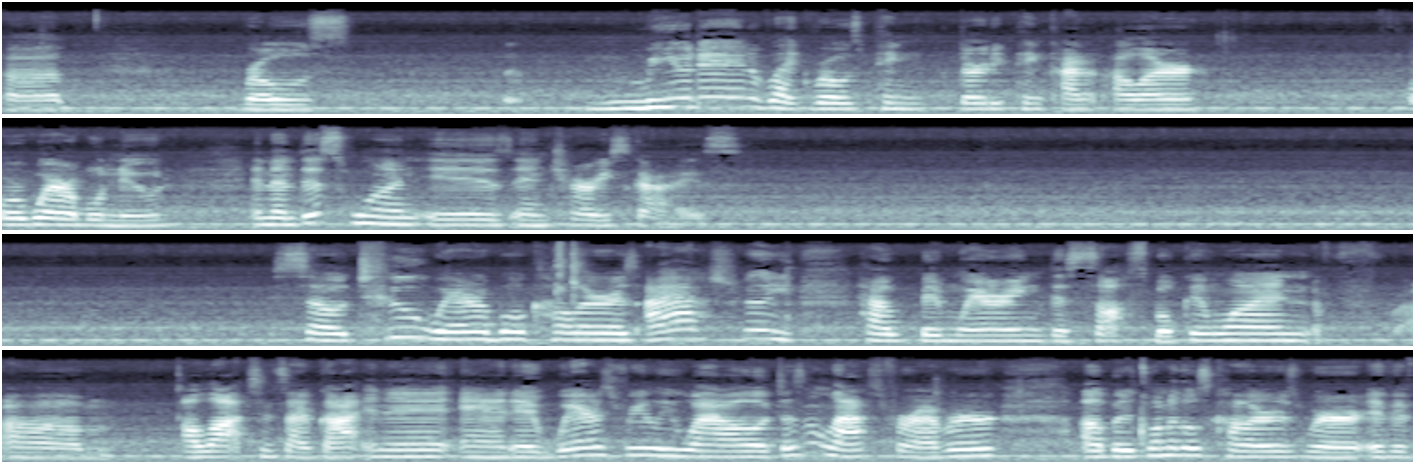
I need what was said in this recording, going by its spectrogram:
uh, rose, muted like rose pink, dirty pink kind of color, or wearable nude. And then this one is in Cherry Skies. So two wearable colors. I actually have been wearing this soft spoken one um, a lot since I've gotten it and it wears really well. It doesn't last forever, uh, but it's one of those colors where if it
